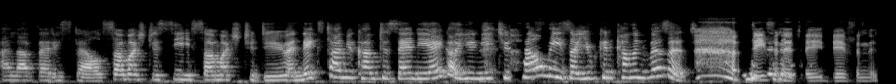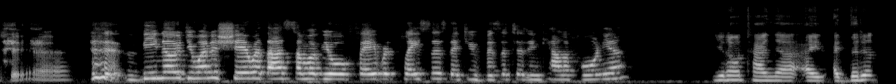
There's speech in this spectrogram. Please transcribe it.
I love that, Estelle. So much to see, so much to do. And next time you come to San Diego, you need to tell me so you can come and visit. definitely, definitely. Yeah. Vino, do you want to share with us some of your favorite places that you visited in California? You know, Tanya, I, I didn't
